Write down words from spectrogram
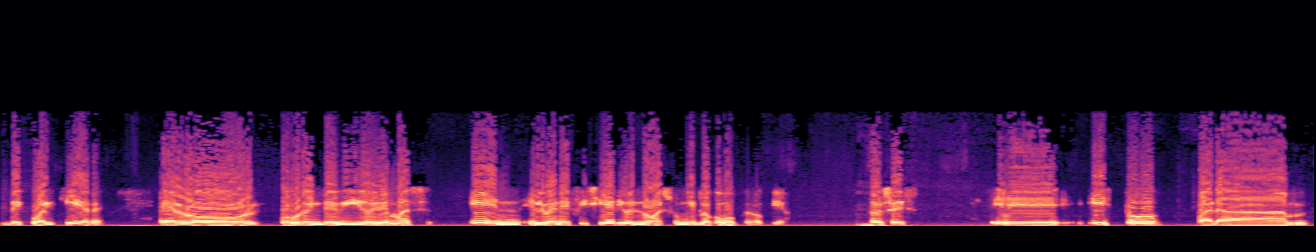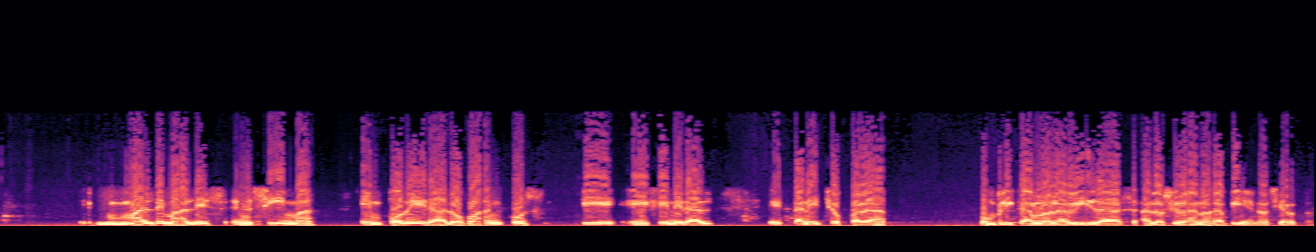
de cualquier error, cobro indebido y demás en el beneficiario y no asumirlo como propio. Entonces, eh, esto para mm, mal de males, encima empodera a los bancos que en general están hechos para complicarnos las vidas a los ciudadanos de a pie, ¿no es cierto?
